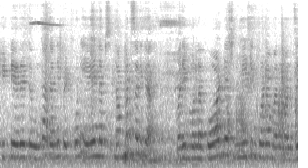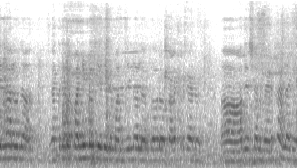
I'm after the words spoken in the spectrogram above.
కిట్ ఏదైతే ఉందో అదన్నీ పెట్టుకుని ఏఎన్ఎంస్ తప్పనిసరిగా మరి మొన్న కోఆర్డినేషన్ మీటింగ్ కూడా మన మన జిల్లాలోన గత నెల పన్నెండవ తేదీన మన జిల్లాలో గౌరవ కలెక్టర్ గారు ఆదేశాల మేరకు అలాగే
